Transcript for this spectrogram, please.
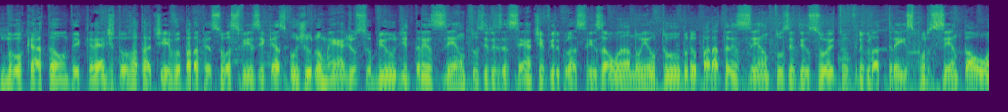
No cartão de crédito rotativo para pessoas físicas, o juro médio subiu de 317,6 ao ano em outubro para 318,3% ao ano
